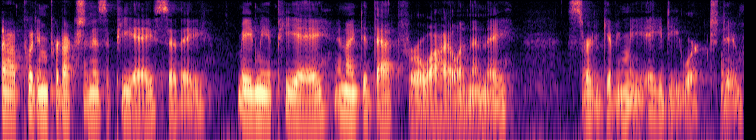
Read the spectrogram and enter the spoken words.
uh, put in production as a PA. So they made me a PA, and I did that for a while, and then they started giving me AD work to do.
